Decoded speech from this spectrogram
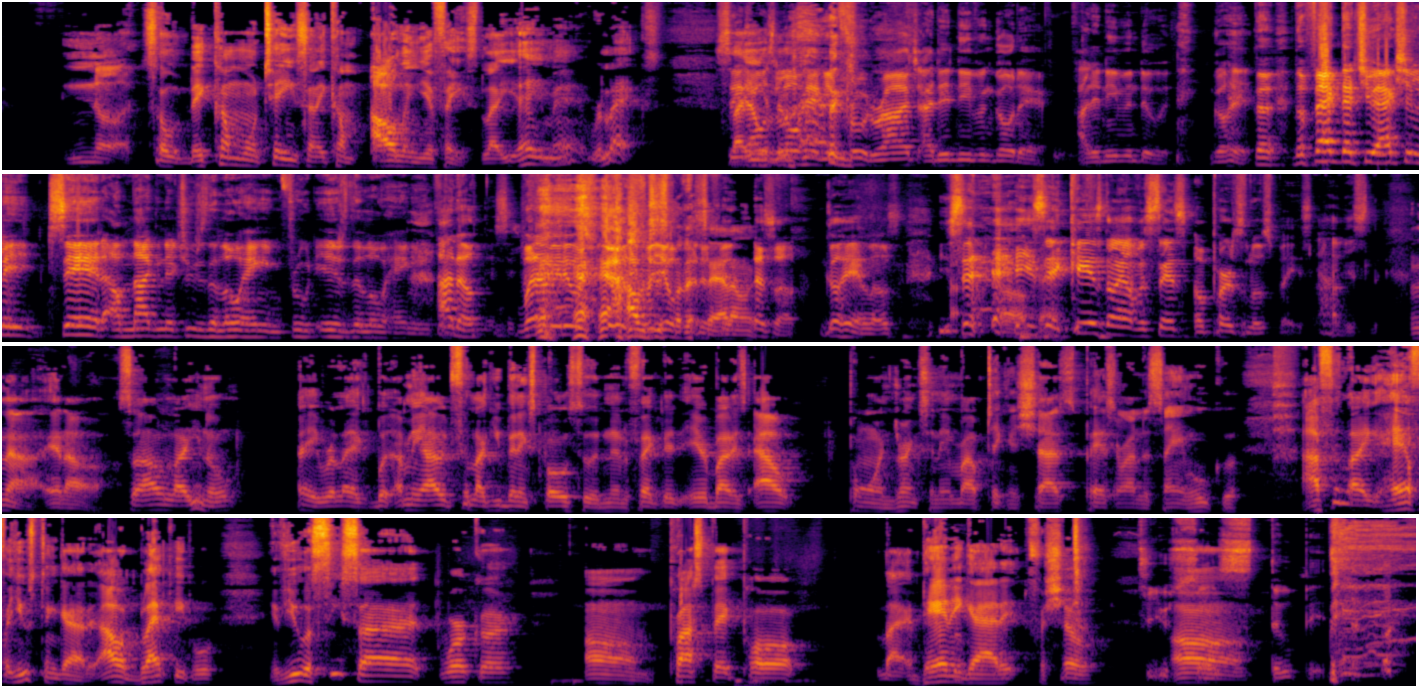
none. So they come on tell you something, they come all in your face, like, hey man, relax. See, like, that was low hanging fruit, Raj. I didn't even go there. I didn't even do it. Go ahead. The the fact that you actually said I'm not going to choose the low hanging fruit is the low hanging. fruit. I know, in but I mean, it was, it was I was just your gonna say, I benefit. don't- That's all. Go ahead, Los. You said Oh, okay. you said kids don't have a sense of personal space. Obviously, Nah, at all. So I was like, you know, hey, relax. But I mean, I would feel like you've been exposed to it, and then the fact that everybody's out pouring drinks in their mouth, taking shots, passing around the same hookah. I feel like half of Houston got it. Our black people, if you a seaside worker, um, Prospect Park, like Danny got it for sure. you're Oh. so stupid.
